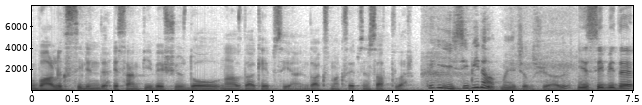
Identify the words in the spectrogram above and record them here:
varlık silindi. S&P 500, Dow, Nasdaq hepsi yani DAX, MAX hepsini sattılar. Peki ECB ne yapmaya çalışıyor abi? ECB'de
